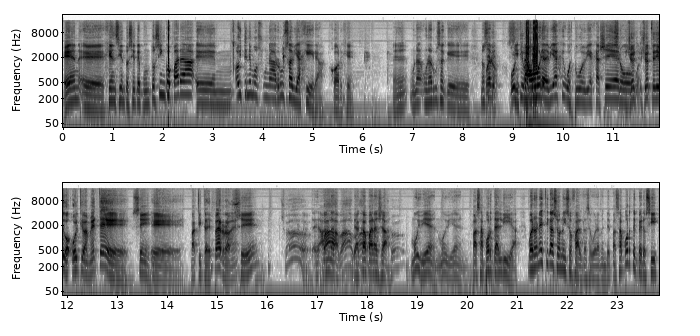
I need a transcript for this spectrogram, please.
en eh, Gen 107.5 para... eh, hoy tenemos una rusa viajera, Jorge. ¿Eh? Una, una rusa que no Bueno, sabe si está ahora de viaje o estuvo de viaje ayer o... Yo, yo te digo, últimamente, Sí. eh, patita de perro, ¿eh? Sí. Eh, va, anda va, de va, acá para allá. Muy bien, muy bien. Pasaporte al día. Bueno, en este caso no hizo falta seguramente el pasaporte, pero sí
